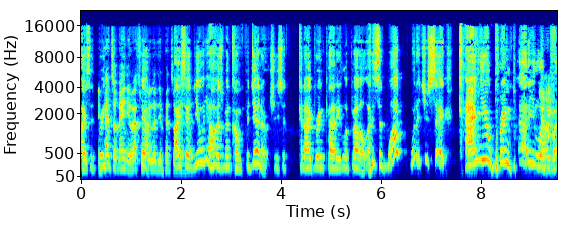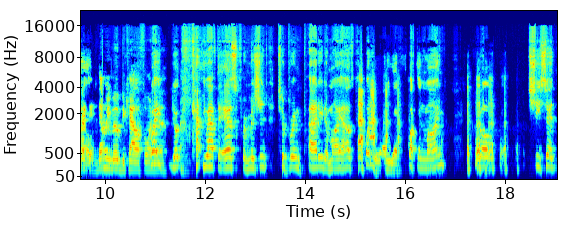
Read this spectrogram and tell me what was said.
I said, in Pennsylvania. That's when Yeah. we lived in Pennsylvania." I said, "You and your husband come for dinner." She said, Can I bring Patti LaBelle? I said, What? What did you say? Can you bring Patti Then we, LaBelle? then we moved to California. Wait, you ca- you have to ask permission to bring Patti to my house. What are you out of your fucking mind? So she said,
